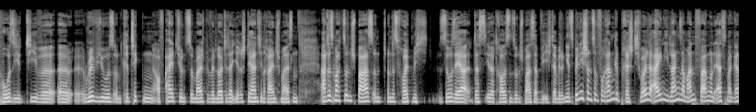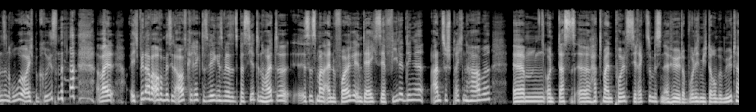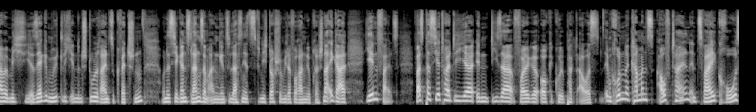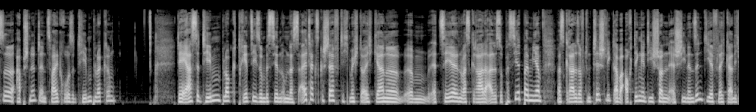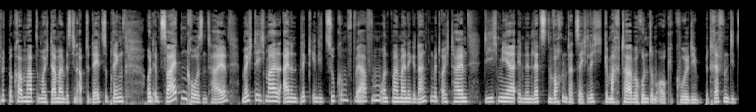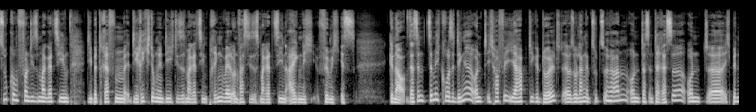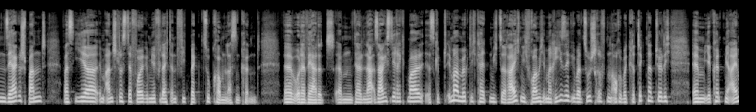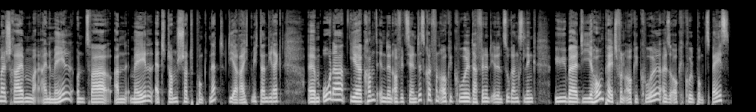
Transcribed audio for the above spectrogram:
positive äh, Reviews und Kritiken auf iTunes zum Beispiel, wenn Leute da ihre Sternchen reinschmeißen. Ach, das macht so einen Spaß und und es freut mich so sehr, dass ihr da draußen so einen Spaß habt wie ich damit. Und jetzt bin ich schon so vorangeprescht. Ich wollte eigentlich langsam anfangen und erstmal ganz in Ruhe euch begrüßen, weil ich bin aber auch ein bisschen aufgeregt. Deswegen ist mir das jetzt passiert, denn heute ist es mal eine Folge, in der ich sehr viele Dinge anzusprechen habe. Ähm, und das äh, hat meinen Puls direkt so ein bisschen erhöht, obwohl ich mich darum bemüht habe, mich hier sehr gemütlich in den Stuhl reinzuquetschen und es hier ganz langsam angehen zu lassen. Jetzt bin ich doch schon wieder vorangeprescht. Na egal. Jedenfalls, was passiert heute hier in dieser Folge Okay Cool packt aus? Im Grunde kann man es aufteilen in zwei große Abschnitte, in zwei große Themenblöcke. Der erste Themenblock dreht sich so ein bisschen um das Alltagsgeschäft. Ich möchte euch gerne ähm, erzählen, was gerade alles so passiert bei mir, was gerade so auf dem Tisch liegt, aber auch Dinge, die schon erschienen sind, die ihr vielleicht gar nicht mitbekommen habt, um euch da mal ein bisschen up to date zu bringen. Und im zweiten großen Teil möchte ich mal einen Blick in die Zukunft werfen und mal meine Gedanken mit euch teilen, die ich mir in den letzten Wochen tatsächlich gemacht habe rund um Okay Cool. Die betreffen die Zukunft von diesem Magazin, die betreffen die Richtung, in die ich dieses Magazin Magazin bringen will und was dieses Magazin eigentlich für mich ist. Genau, das sind ziemlich große Dinge und ich hoffe, ihr habt die Geduld, äh, so lange zuzuhören und das Interesse und äh, ich bin sehr gespannt, was ihr im Anschluss der Folge mir vielleicht an Feedback zukommen lassen könnt äh, oder werdet. Ähm, da sage ich es direkt mal, es gibt immer Möglichkeiten, mich zu erreichen. Ich freue mich immer riesig über Zuschriften, auch über Kritik natürlich. Ähm, ihr könnt mir einmal schreiben eine Mail und zwar an mail at domshot.net, die erreicht mich dann direkt ähm, oder ihr kommt in den offiziellen Discord von Okay da findet ihr den Zugangslink über die Homepage von Okay also okcool.space.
